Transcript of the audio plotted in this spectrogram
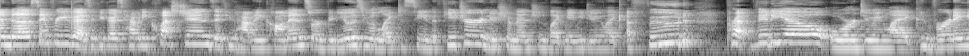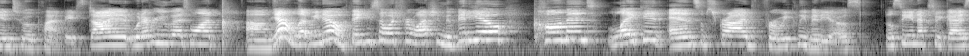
And uh, same for you guys. If you guys have any questions, if you have any comments or videos you would like to see in the future, Nusha mentioned like maybe doing like a food prep video or doing like converting into a plant-based diet, whatever you guys want. Um, yeah, let me know. Thank you so much for watching the video. Comment, like it, and subscribe for weekly videos. We'll see you next week, guys.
